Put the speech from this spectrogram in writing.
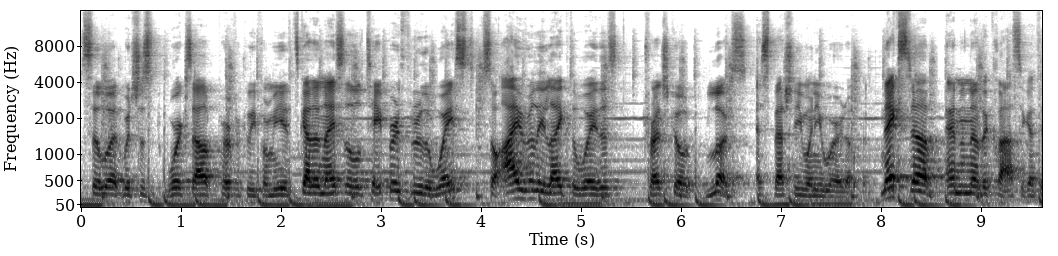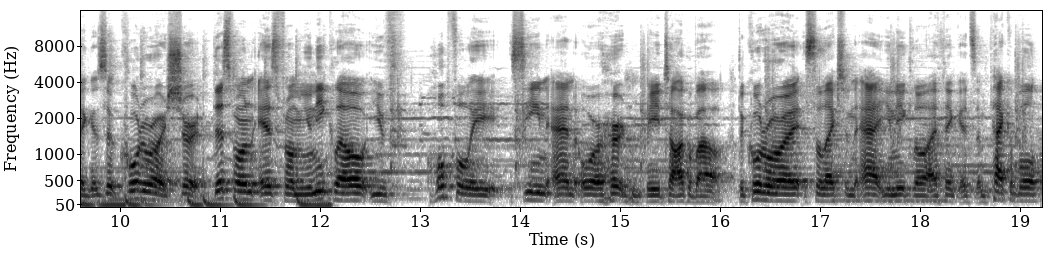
silhouette, which just works out perfectly for me. It's got a nice little taper through the waist, so I really like the way this trench coat looks, especially when you wear it open. Next up, and another classic I think, is a corduroy shirt. This one is from Uniqlo. You've hopefully seen and or heard me talk about the corduroy selection at Uniqlo. I think it's impeccable.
